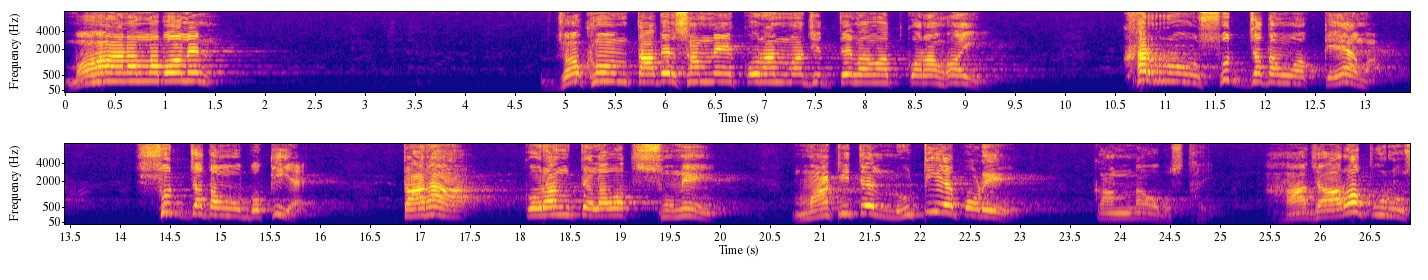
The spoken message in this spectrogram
মহান আল্লাহ বলেন, যখন তাদের সামনে কোরআন মাজিদ তেলাওয়াত করা হয় খারু সুজ্জাদাও কেয়ামা সুজ্জাদাও বকিয়া, তারা কোরআন তেলাওয়াত শুনে মাটিতে লুটিয়ে পড়ে কান্না অবস্থায়। হাজারো পুরুষ,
